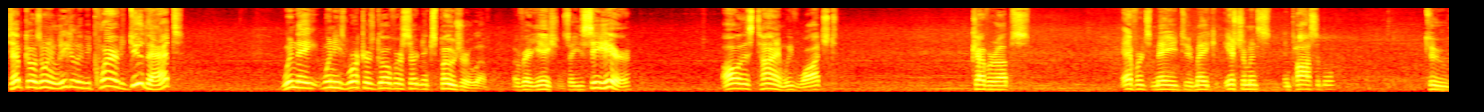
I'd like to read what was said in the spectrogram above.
TEPCO is only legally required to do that when they when these workers go over a certain exposure level of radiation. So you see here, all this time we've watched cover-ups, efforts made to make instruments impossible, to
